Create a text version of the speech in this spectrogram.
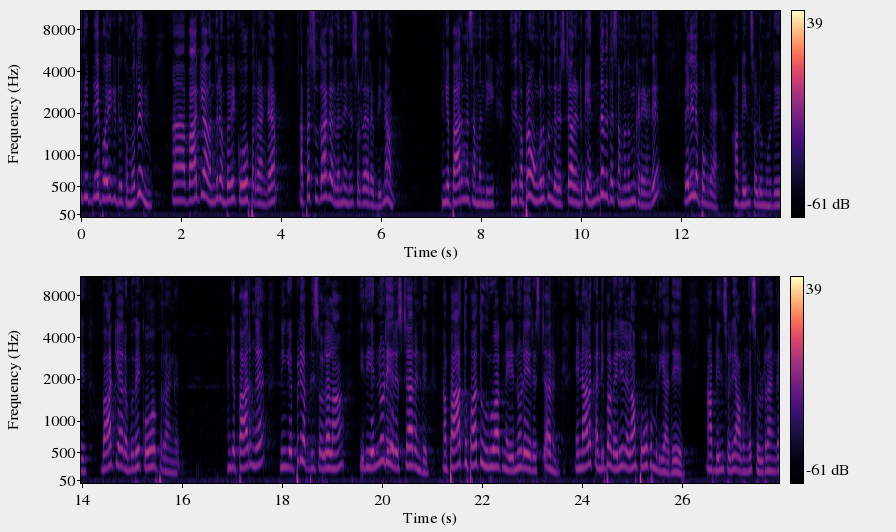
இது இப்படியே போய்கிட்டு இருக்கும்போது பாக்யா வந்து ரொம்பவே கோவப்படுறாங்க. அப்போ சுதாகர் வந்து என்ன சொல்கிறாரு அப்படின்னா இங்கே பாருங்கள் சம்மந்தி இதுக்கப்புறம் உங்களுக்கும் இந்த ரெஸ்டாரண்ட்டுக்கு எந்த வித சம்மந்தமும் கிடையாது. வெளியில் போங்க அப்படின்னு சொல்லும்போது பாக்கியா ரொம்பவே கோவப்படுறாங்க. இங்கே பாருங்கள் நீங்கள் எப்படி அப்படி சொல்லலாம்? இது என்னுடைய ரெஸ்டாரண்ட்டு. நான் பார்த்து பார்த்து உருவாக்கினேன் என்னுடைய ரெஸ்டாரண்ட். என்னால் கண்டிப்பாக வெளியிலலாம் போக முடியாது அப்படின்னு சொல்லி அவங்க சொல்கிறாங்க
